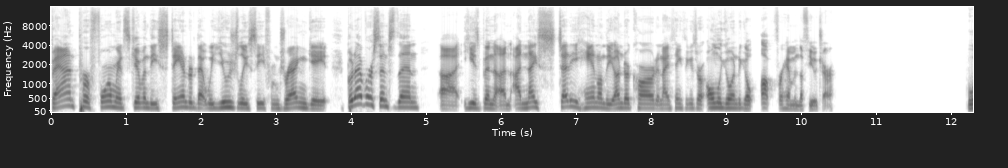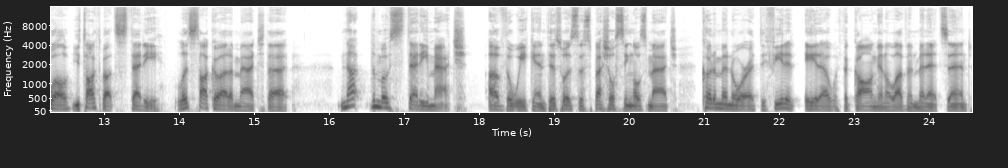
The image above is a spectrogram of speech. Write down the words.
bad performance given the standard that we usually see from Dragon Gate. But ever since then, uh, he's been a nice steady hand on the undercard, and I think things are only going to go up for him in the future. Well, you talked about steady. Let's talk about a match that not the most steady match of the weekend. This was the special singles match. Kota Minoura defeated Eita with the gong in 11 minutes, and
